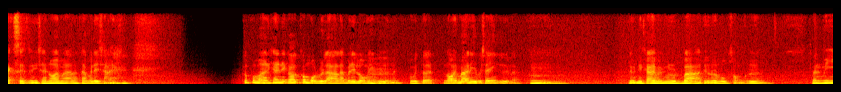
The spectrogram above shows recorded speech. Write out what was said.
Access ตัวนี้ใช้น้อยมากนะถ้าไม่ได้ใช้ ก็ประมาณแค่นี้ก็ก็หมดเวลาแล้วไม่ได้ลงอย่างอื่นเลยคอมพิวเตอร์น้อยมากที่จะไปใช้อย่างอื่นแล้วอืมเดี๋ยวนี้กลายเป็นมนุษย์บ้าถือโน้ตบุ๊กสองเครื่อง มันมี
